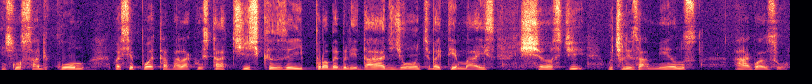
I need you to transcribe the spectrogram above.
A gente não sabe como, mas você pode trabalhar com estatísticas e probabilidade de onde vai ter mais chance de utilizar menos água azul.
